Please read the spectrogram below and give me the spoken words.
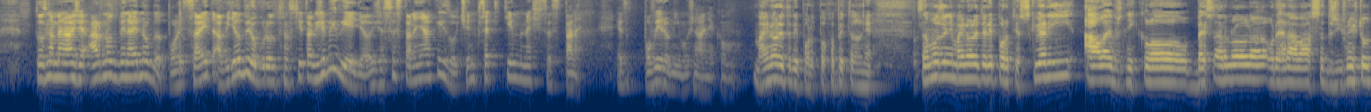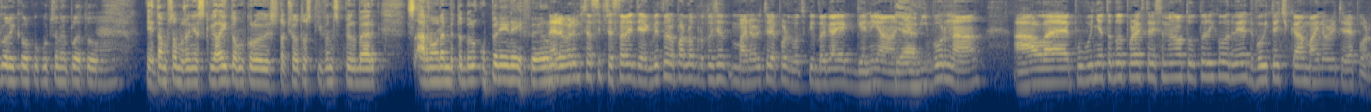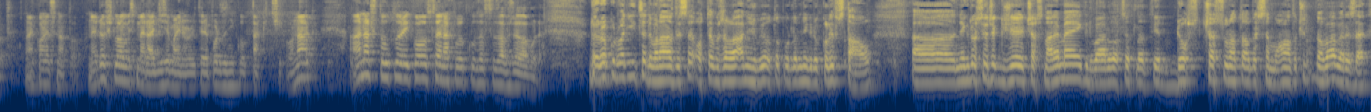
To znamená, že Arnold by najednou byl policajt a viděl by do budoucnosti, takže by věděl, že se stane nějaký zločin předtím, než se stane. Je to povědomí možná někomu. Minority Report, pochopitelně. Samozřejmě Minority Report je skvělý, ale vzniklo bez Arnolda, odehrává se dřív než Total Recall, pokud se nepletu. Hmm. Je tam samozřejmě skvělý Tom Cruise, točil to Steven Spielberg. S Arnoldem by to byl úplně jiný film. Nedovedím si asi představit, jak by to dopadlo, protože Minority Report od Spielberga je geniální, je výborná ale původně to byl projekt, který se jmenoval Total Recall 2, dvojtečka Minority Report. Nakonec na to nedošlo, my jsme rádi, že Minority Report vznikl tak či onak a nad Total Recall se na chvilku zase zavřela voda. Do roku 2012, kdy se otevřela, aniž by o to podle mě kdokoliv stál. Uh, někdo si řekl, že je čas na remake, 22 let je dost času na to, aby se mohla natočit nová verze.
